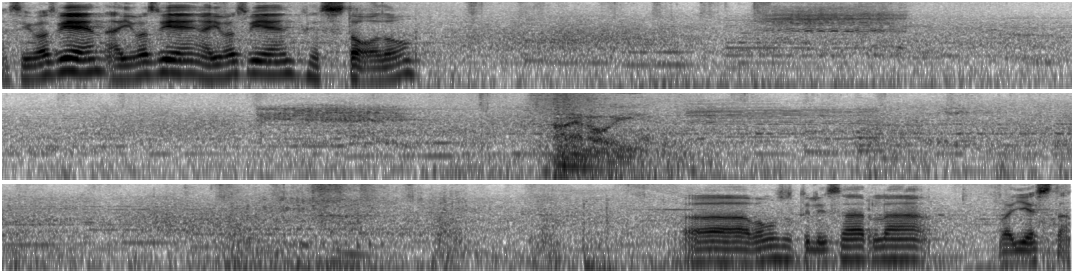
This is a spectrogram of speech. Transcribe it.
Así vas bien, ahí vas bien, ahí vas bien. Es todo. Finally. Ah, vamos a utilizar la ballesta.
